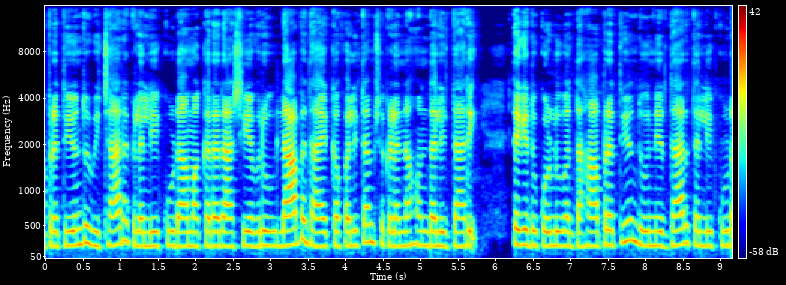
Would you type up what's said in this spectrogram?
ಪ್ರತಿಯೊಂದು ವಿಚಾರಗಳಲ್ಲಿ ಕೂಡ ಮಕರ ರಾಶಿಯವರು ಲಾಭದಾಯಕ ಫಲಿತಾಂಶಗಳನ್ನು ಹೊಂದಲಿದ್ದಾರೆ. ತೆಗೆದುಕೊಳ್ಳುವಂತಹ ಪ್ರತಿಯೊಂದು ನಿರ್ಧಾರದಲ್ಲಿ ಕೂಡ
